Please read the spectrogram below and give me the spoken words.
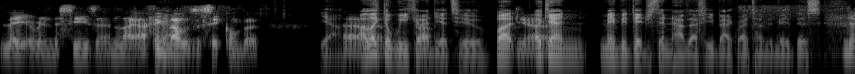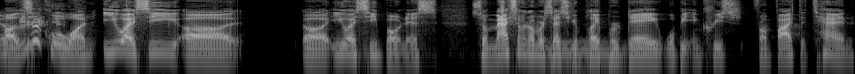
later in the season. Like I think Yeah. that was a sick combo. Yeah, I like Uh, the week but- idea too, but Yeah. again, maybe they just didn't have that feedback by the time they made this. Yeah. uh, this is a cool one. EUIC uh uh EUIC bonus. So maximum number of sets you can play per Mm. day will be increased from five to ten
